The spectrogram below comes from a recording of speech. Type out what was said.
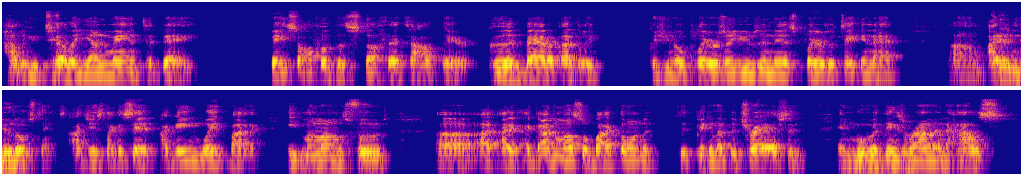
how do you tell a young man today, based off of the stuff that's out there, good, bad, or ugly, because you know players are using this, players are taking that. Um, I didn't do those things. I just, like I said, I gained weight by eating my mama's food. Uh, I, I, got muscle by throwing the, picking up the trash and and moving things around in the house.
